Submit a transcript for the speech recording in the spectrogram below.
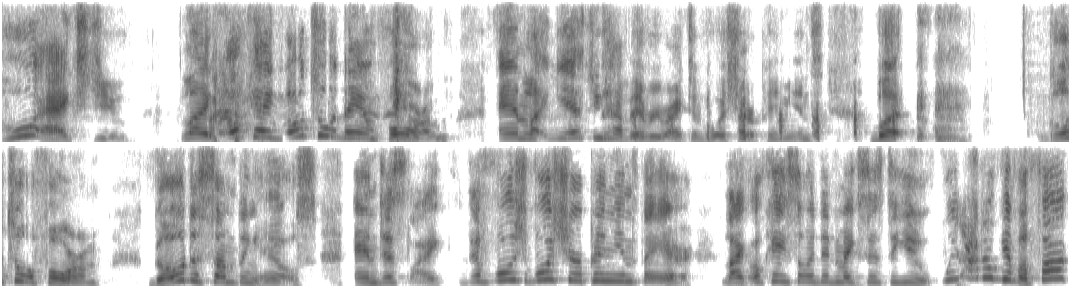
who asked you? Like, okay, go to a damn forum and like, yes, you have every right to voice your opinions, but go to a forum, go to something else, and just like the voice voice your opinions there. Like, okay, so it didn't make sense to you. We, I don't give a fuck.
